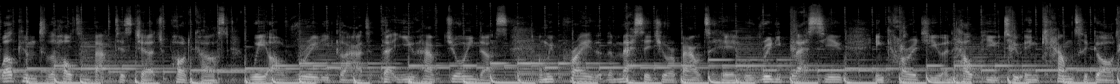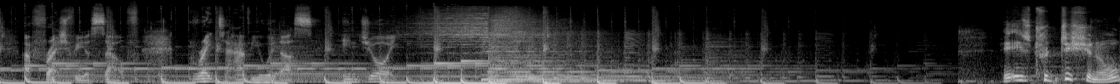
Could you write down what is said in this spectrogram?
welcome to the Halton Baptist Church podcast. We are really glad that you have joined us, and we pray that the message you're about to hear will really bless you, encourage you, and help you to encounter God afresh for yourself. Great to have you with us. Enjoy. It is traditional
